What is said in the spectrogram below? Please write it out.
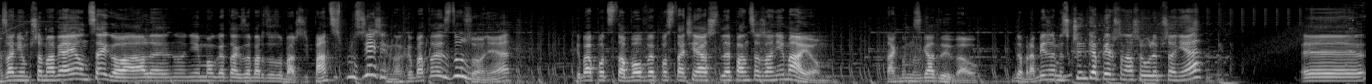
za nią przemawiającego, ale no nie mogę tak za bardzo zobaczyć. Pancerz plus 10, no chyba to jest dużo, nie? Chyba podstawowe postacie aż tyle pancerza nie mają. Tak bym zgadywał. Dobra, bierzemy skrzynkę, pierwsze nasze ulepszenie. Eee,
